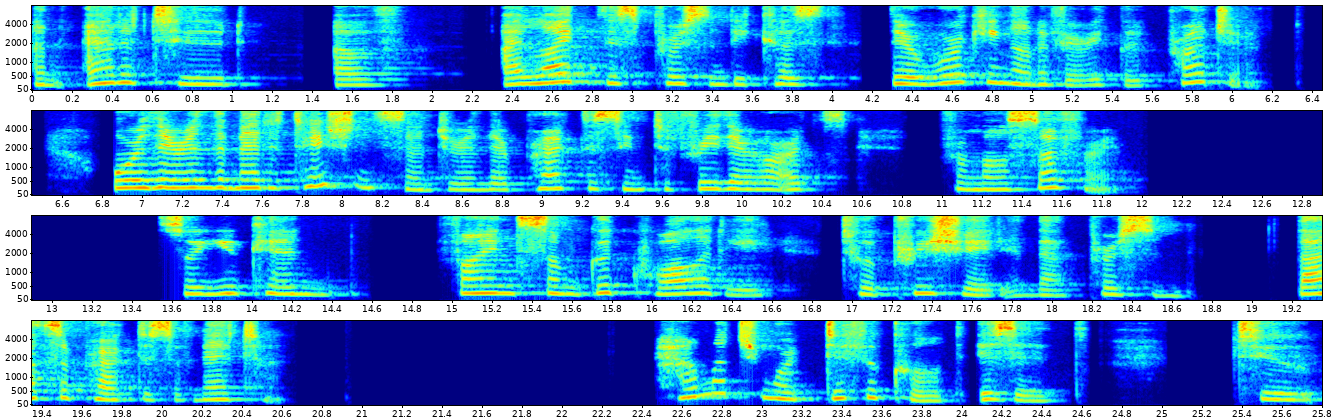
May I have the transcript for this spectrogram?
an attitude of I like this person because they're working on a very good project. Or they're in the meditation center and they're practicing to free their hearts from all suffering. So you can find some good quality to appreciate in that person. That's a practice of metta. How much more difficult is it to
